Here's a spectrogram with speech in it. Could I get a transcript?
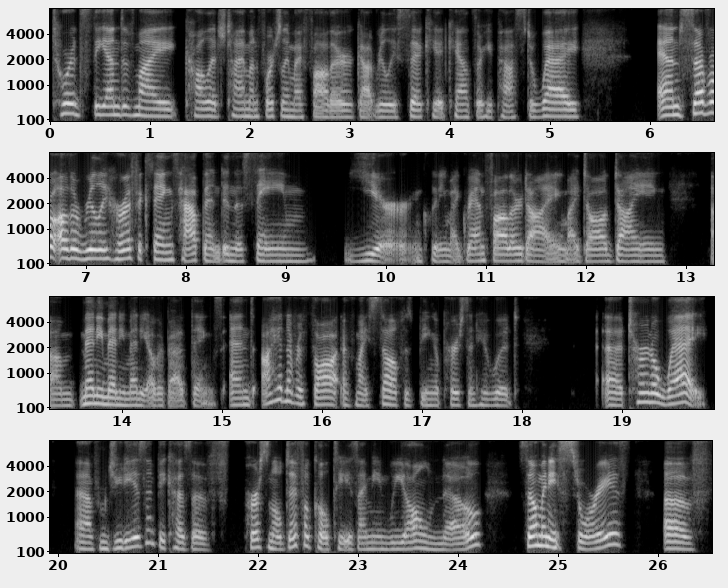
towards the end of my college time, unfortunately, my father got really sick. He had cancer. He passed away. And several other really horrific things happened in the same year, including my grandfather dying, my dog dying, um, many, many, many other bad things. And I had never thought of myself as being a person who would uh, turn away uh, from Judaism because of personal difficulties. I mean, we all know so many stories of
